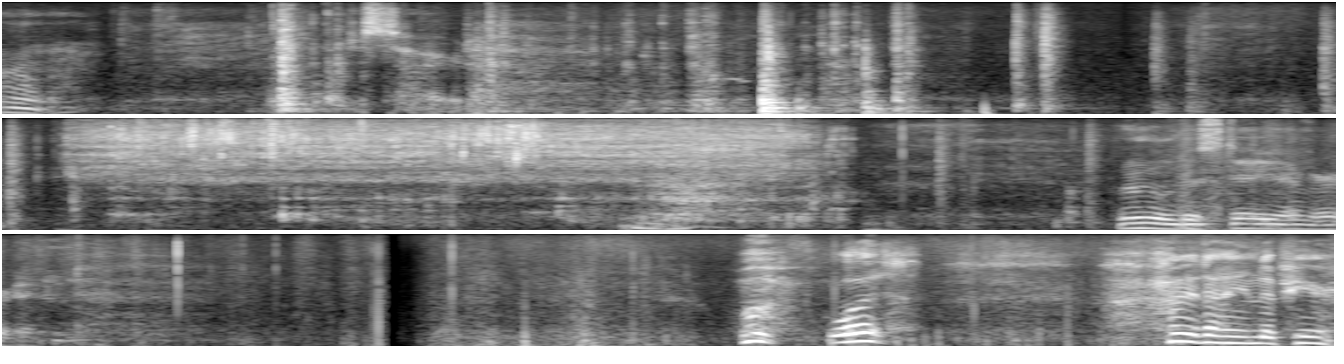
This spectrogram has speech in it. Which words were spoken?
I don't know. Just tired. When will this day ever end? Wha- What? How did I end up here?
